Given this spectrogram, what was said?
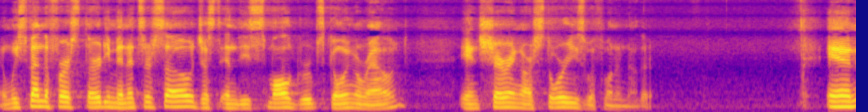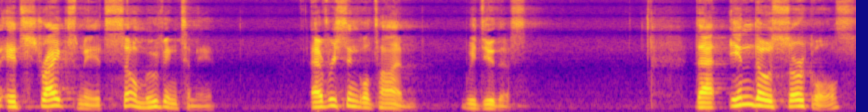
And we spend the first 30 minutes or so just in these small groups going around and sharing our stories with one another. And it strikes me, it's so moving to me every single time we do this. That in those circles,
